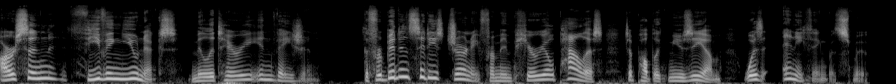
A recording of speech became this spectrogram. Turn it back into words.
Arson, thieving eunuchs, military invasion. The Forbidden City's journey from imperial palace to public museum was anything but smooth.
